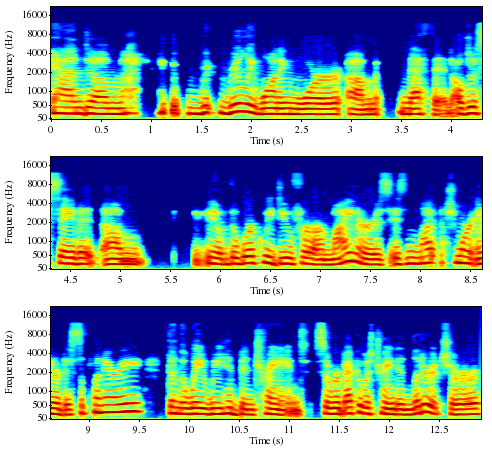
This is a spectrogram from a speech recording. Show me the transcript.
and um, re- really wanting more um, method. I'll just say that um, you know the work we do for our minors is much more interdisciplinary than the way we had been trained. So Rebecca was trained in literature,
